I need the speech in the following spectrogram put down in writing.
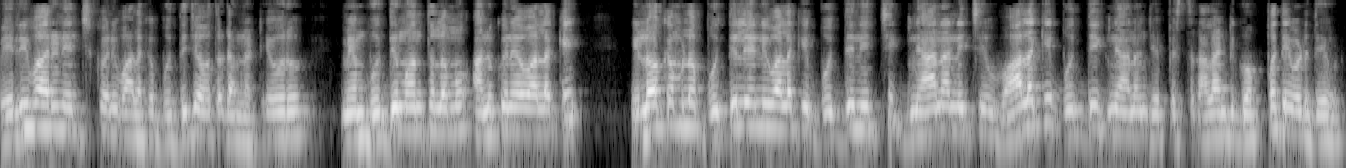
వెర్రివారిని ఎంచుకొని వాళ్ళకి బుద్ధి చెబుతాడు అన్నట్టు. ఎవరు? మేము బుద్ధిమంతులము అనుకునే వాళ్ళకి ఈ లోకంలో బుద్ధి లేని వాళ్ళకి బుద్ధినిచ్చి జ్ఞానాన్ని ఇచ్చి వాళ్ళకి బుద్ధి జ్ఞానం చెప్పిస్తాడు. అలాంటి గొప్ప దేవుడు దేవుడు.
